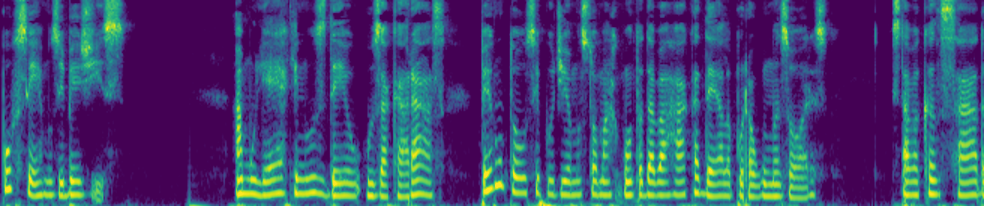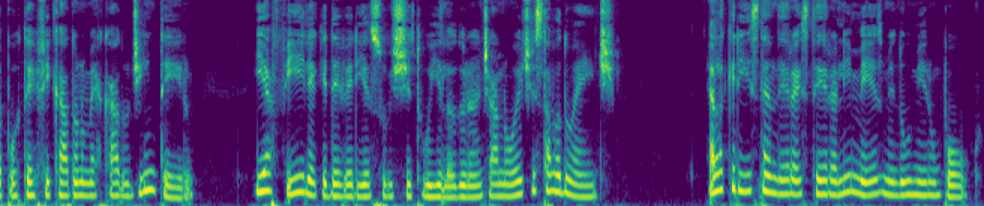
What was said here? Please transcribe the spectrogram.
por sermos ibejis. A mulher que nos deu os acarás perguntou se podíamos tomar conta da barraca dela por algumas horas. Estava cansada por ter ficado no mercado o dia inteiro, e a filha que deveria substituí-la durante a noite estava doente. Ela queria estender a esteira ali mesmo e dormir um pouco,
